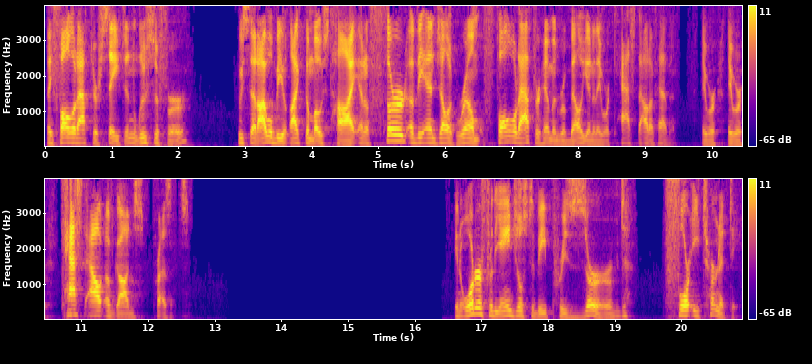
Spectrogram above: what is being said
They followed after Satan, Lucifer, who said, I will be like the Most High, and a third of the angelic realm followed after him in rebellion, and they were cast out of heaven. They were, they were cast out of God's presence. In order for the angels to be preserved for eternity,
